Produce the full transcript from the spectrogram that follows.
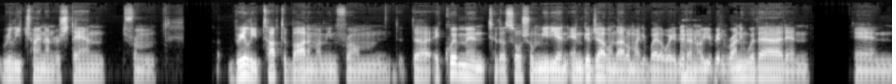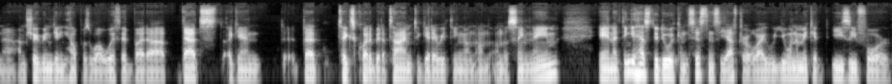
really trying to understand from really top to bottom. I mean, from the equipment to the social media, and, and good job on that, Almighty. By the way, dude, I know you've been running with that, and and uh, I'm sure you've been getting help as well with it. But uh, that's again, that takes quite a bit of time to get everything on on, on the same name, and I think it has to do with consistency. After all, right? You want to make it easy for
